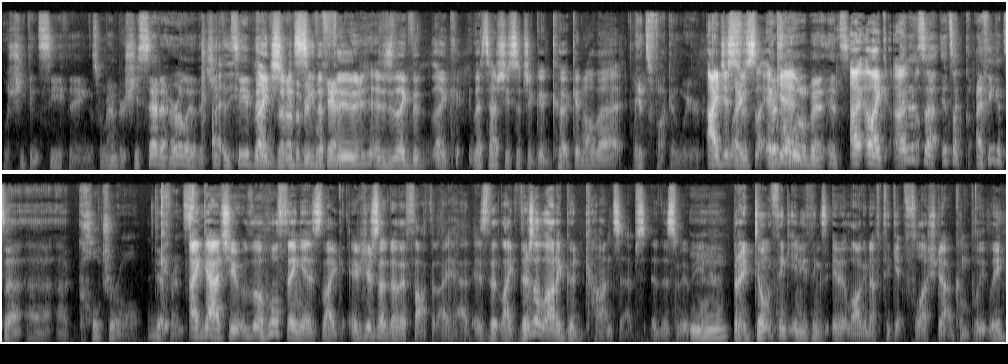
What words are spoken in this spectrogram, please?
Well, she can see things. Remember, she said it earlier that she can see things like she that can other see people the can't. food. It's like the like that's how she's such a good cook and all that. It's fucking weird. I just was like there's again. a little bit. It's I like. I, and it's a it's a I think it's a a, a cultural difference. I thing. got you. The whole thing is like, and here's another thought that I had is that like, there's a lot of good concepts in this movie, Mm-hmm. but I don't think anything's in it long enough to get flushed out completely.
